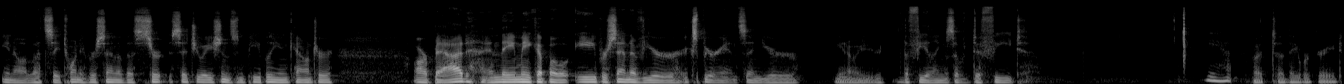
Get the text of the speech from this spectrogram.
you know let's say 20% of the situations and people you encounter are bad and they make up about 80% of your experience and your you know your the feelings of defeat. Yeah. but uh, they were great.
